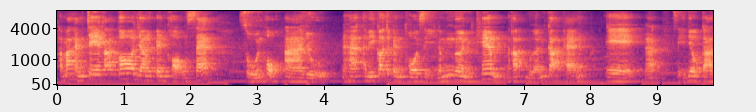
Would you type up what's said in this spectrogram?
ถัดมาแผง J ครับ ก็ยังเป็นของ Z 06R อยู่นะฮะ อันนี้ก็จะเป็นโทนสีน้ำเงินเข้มนะครับ เหมือนกับแผง A นะสีเดียวกัน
